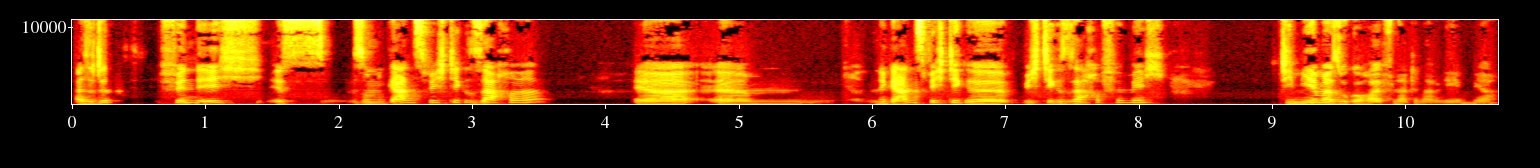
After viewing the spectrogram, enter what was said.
Also das finde ich ist so eine ganz wichtige Sache. Ja, ähm, eine ganz wichtige, wichtige Sache für mich, die mir immer so geholfen hat in meinem Leben, ja.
